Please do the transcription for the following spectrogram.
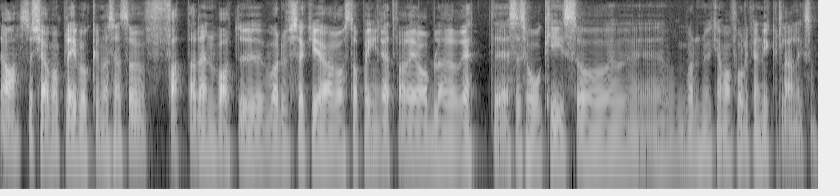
ja, så kör man playbooken och sen så fattar den vad du, vad du försöker göra och stoppa in rätt variabler och rätt SSH-keys och eh, vad det nu kan vara för olika nycklar. Liksom.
